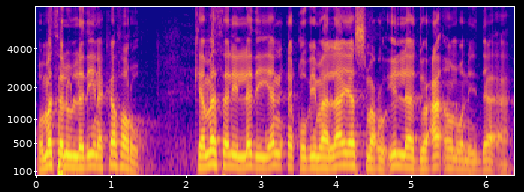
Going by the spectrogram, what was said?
ومثل الذين كفروا كمثل الذي ينعق بما لا يسمع إلا دعاء ونداء.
